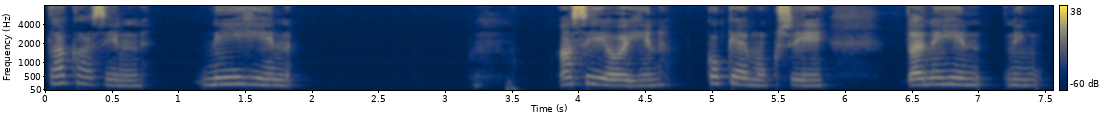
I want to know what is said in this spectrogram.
takaisin niihin asioihin, kokemuksiin tai niihin, niin,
